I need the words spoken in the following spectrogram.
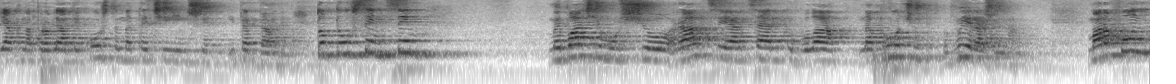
як направляти кошти на те чи інше і так далі. Тобто, усім цим ми бачимо, що реакція церкви була напрочуд виражена. Марафон,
